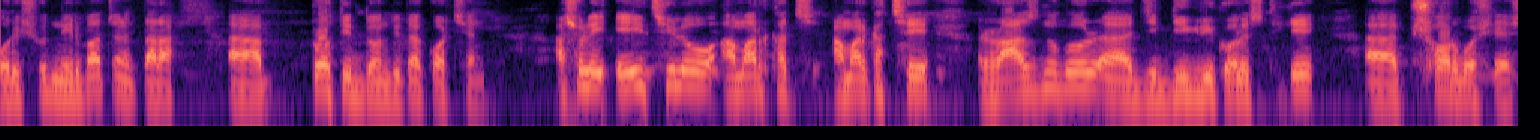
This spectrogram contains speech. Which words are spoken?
পরিষদ নির্বাচনে তারা প্রতিদ্বন্দ্বিতা করছেন। আসলে এই ছিল আমার কাছে আমার কাছে রাজনগর যে ডিগ্রি কলেজ থেকে সর্বশেষ।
